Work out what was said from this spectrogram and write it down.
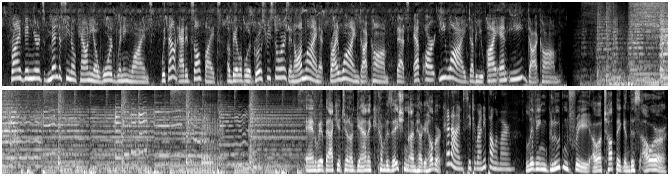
Frey Vineyards Mendocino County award winning wines without added sulfites. Available at grocery stores and online at freywine.com. That's F R E Y W I N E.com. And we're back here to an organic conversation. I'm Helge Hellberg. And I'm Sita Rani Palomar. Living gluten free, our topic in this hour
